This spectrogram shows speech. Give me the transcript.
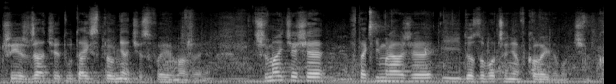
Przyjeżdżacie tutaj, spełniacie swoje marzenia. Trzymajcie się w takim razie i do zobaczenia w kolejnym odcinku.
